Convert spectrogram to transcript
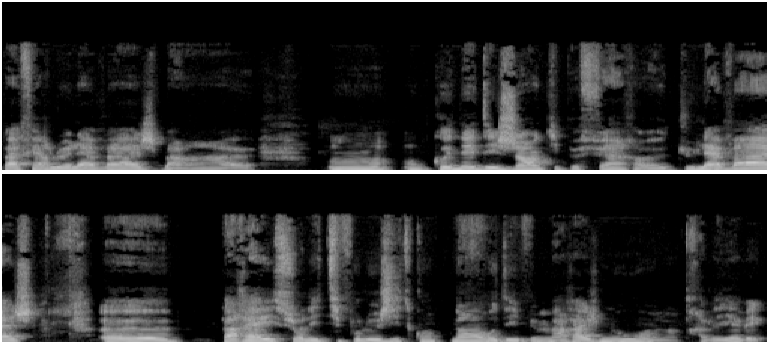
pas faire le lavage, ben on, connaît des gens qui peuvent faire euh, du lavage. Euh, pareil sur les typologies de contenants. Au démarrage, nous on travaillait avec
